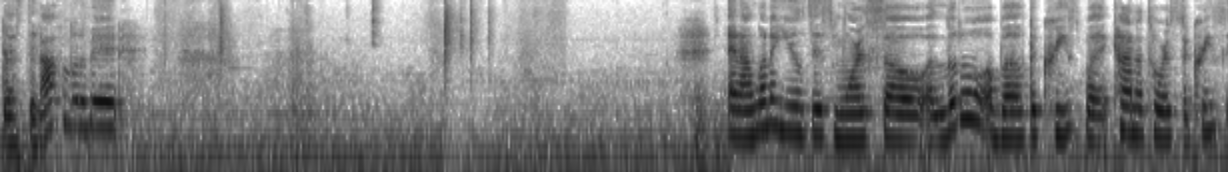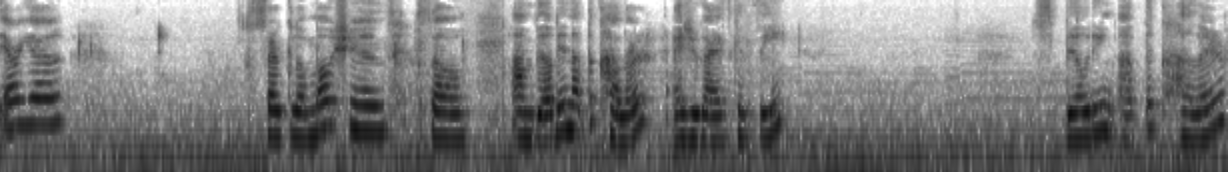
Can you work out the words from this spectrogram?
Dust it off a little bit. And I'm going to use this more so a little above the crease but kind of towards the crease area circular motions. So I'm building up the color as you guys can see. Just building up the color.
